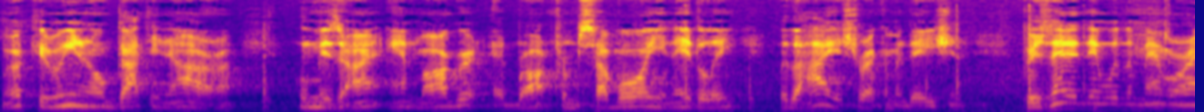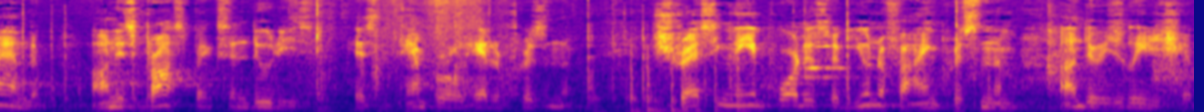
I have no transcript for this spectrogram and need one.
Mercurino Gattinara, whom his Aunt Margaret had brought from Savoy in Italy with the highest recommendation, presented him with a memorandum on his prospects and duties as the temporal head of Christendom, stressing the importance of unifying Christendom under his leadership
